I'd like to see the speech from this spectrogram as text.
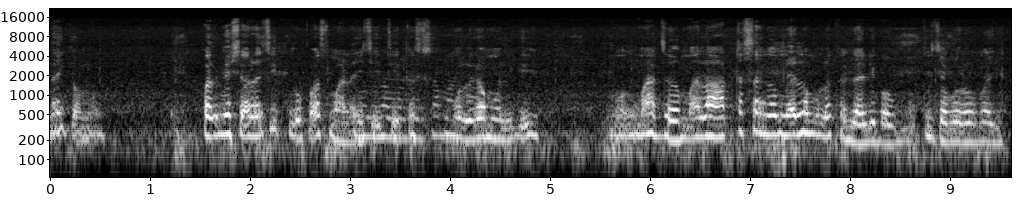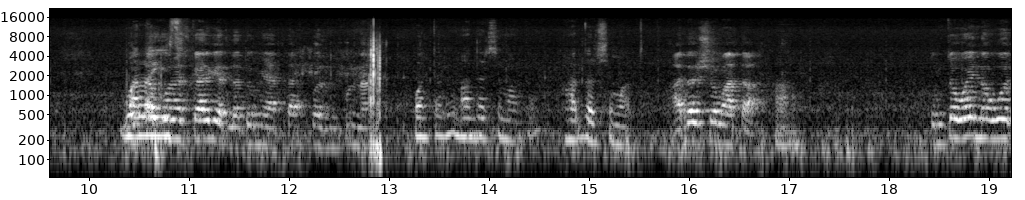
नाही का मग? परमेश्वराची कृपाच म्हणायची तिथं मुलगा मुलगी मग माझं मला आता संगमनेरला मुलाखत झाली भाऊ तिच्याबरोबर मला मला पुरस्कार घेतला तुम्ही आता? पण पुन्हा? कोणता? आदर्श माता. आदर्श माता. आदर्श माता. हां. तुमचं वय नव्वद.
